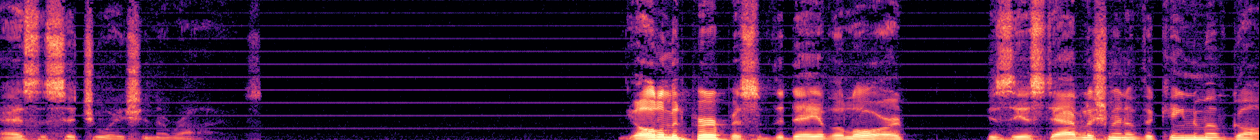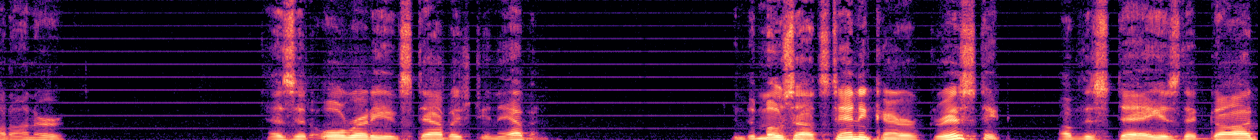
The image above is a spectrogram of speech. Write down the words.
as the situation arrives. The ultimate purpose of the day of the Lord is the establishment of the kingdom of God on earth, as it already established in heaven and the most outstanding characteristic of this day is that God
